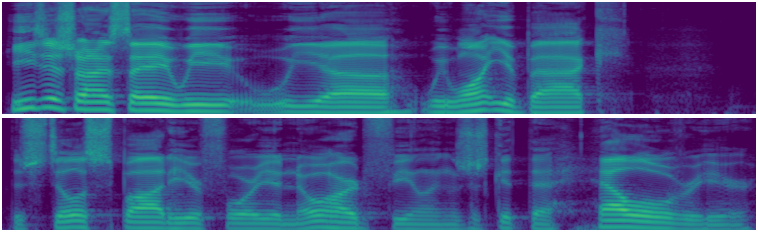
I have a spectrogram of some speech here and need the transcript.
he's just trying to say we we uh we want you back. There's still a spot here for you. No hard feelings. Just get the hell over here.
